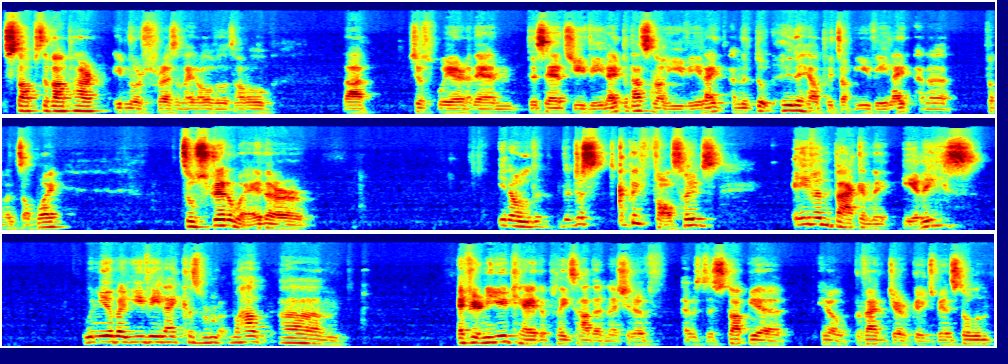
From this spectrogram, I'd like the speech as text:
stops the vampire, even though there's fluorescent light all over the tunnel. That just weird. And then they say it's UV light, but that's not UV light. And who the hell puts up UV light in a fucking subway? So straight away, they're, you know, they're just complete falsehoods. Even back in the 80s, we knew about UV light because well, um, if you're in the UK, the police had an initiative. It was to stop you, you know, prevent your goods being stolen.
